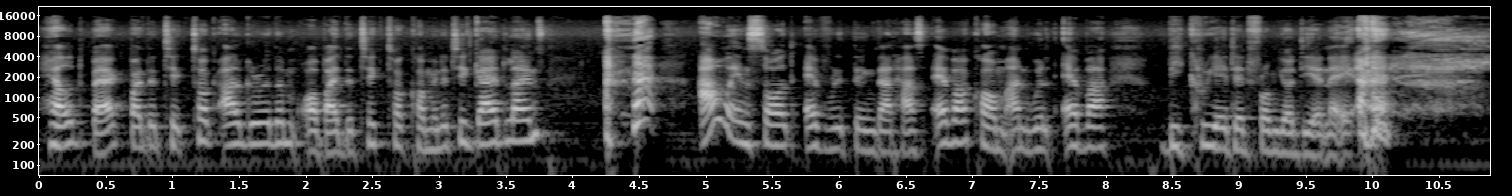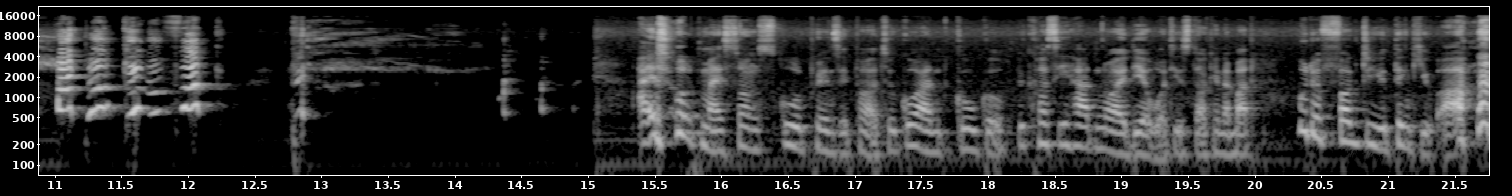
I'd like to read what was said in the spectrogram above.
held back by the TikTok algorithm or by the TikTok community guidelines, I will insult everything that has ever come and will ever be created from your DNA. I don't give a fuck. I told my son's school principal to go and Google because he had no idea what he's talking about. Who the fuck do you think you are?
